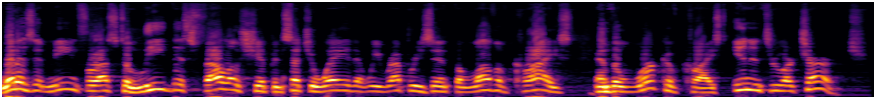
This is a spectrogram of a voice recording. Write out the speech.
what does it mean for us to lead this fellowship in such a way that we represent the love of Christ and the work of Christ in and through our church.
